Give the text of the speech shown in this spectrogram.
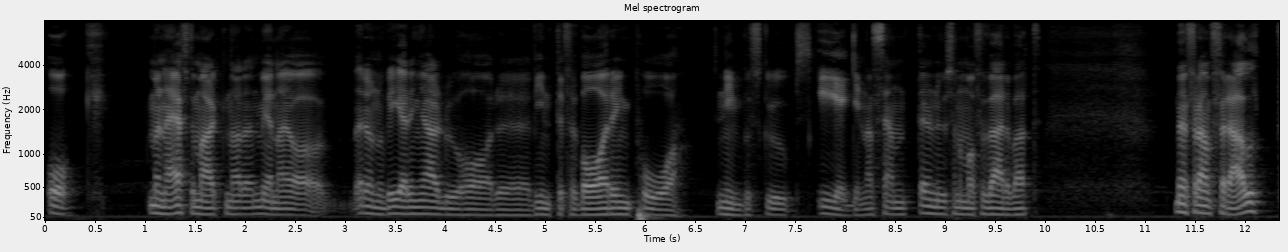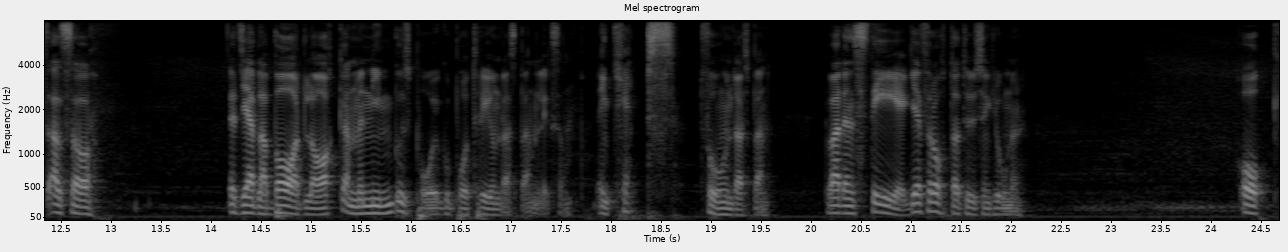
Och med den här eftermarknaden menar jag renoveringar, du har eh, vinterförvaring på Nimbus Groups egna center nu som de har förvärvat. Men framförallt alltså ett jävla badlakan med Nimbus på går på 300 spänn liksom. En keps 200 spänn. Du hade en stege för 8000 kronor. Och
